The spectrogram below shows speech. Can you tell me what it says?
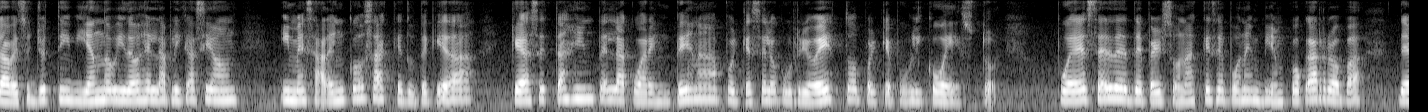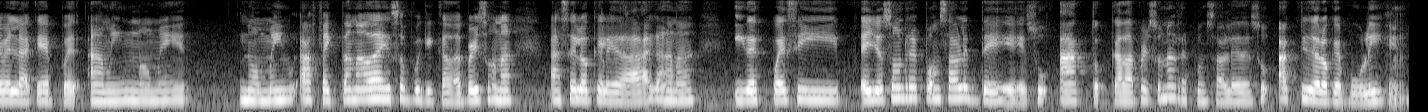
a veces yo estoy viendo videos en la aplicación y me salen cosas que tú te quedas, ¿qué hace esta gente en la cuarentena? ¿Por qué se le ocurrió esto? ¿Por qué publicó esto? Puede ser desde personas que se ponen bien poca ropa, de verdad que pues a mí no me, no me afecta nada eso porque cada persona hace lo que le da la gana y después si ellos son responsables de sus actos, cada persona es responsable de su acto y de lo que publiquen.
